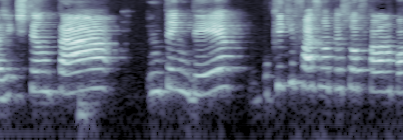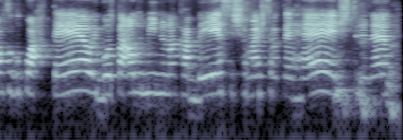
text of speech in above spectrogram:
a gente tentar entender o que, que faz uma pessoa ficar lá na porta do quartel e botar alumínio na cabeça e chamar extraterrestre, né?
